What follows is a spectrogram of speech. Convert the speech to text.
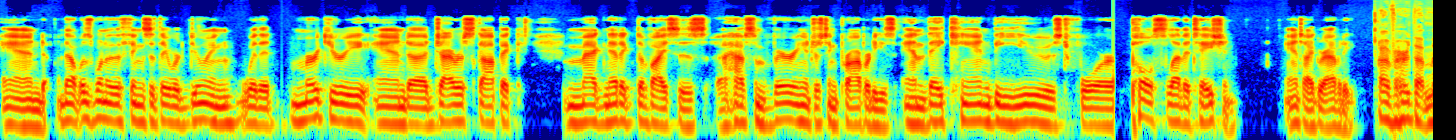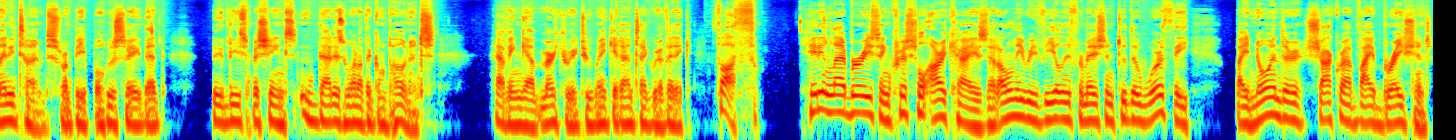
And that was one of the things that they were doing with it. Mercury and uh, gyroscopic magnetic devices have some very interesting properties, and they can be used for pulse levitation, anti gravity. I've heard that many times from people who say that these machines, that is one of the components, having uh, mercury to make it anti gravitic. Thoth, hidden libraries and crystal archives that only reveal information to the worthy by knowing their chakra vibrations.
